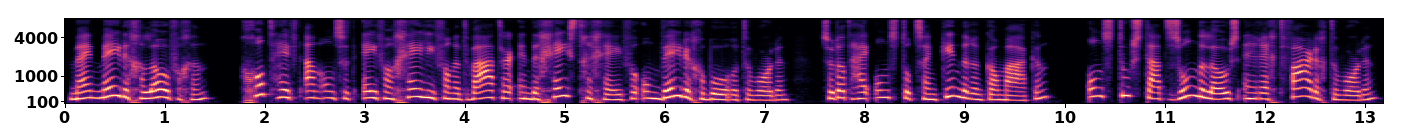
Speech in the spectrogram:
Mijn medegelovigen, God heeft aan ons het evangelie van het water en de geest gegeven om wedergeboren te worden, zodat Hij ons tot Zijn kinderen kan maken, ons toestaat zondeloos en rechtvaardig te worden,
